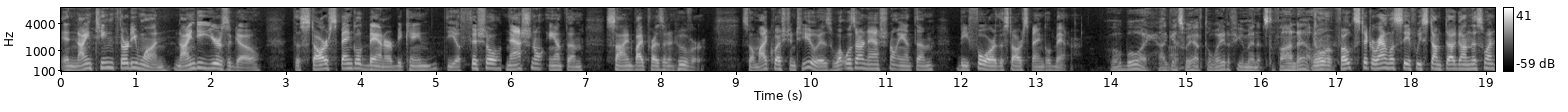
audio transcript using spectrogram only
in 1931, 90 years ago, the Star Spangled Banner became the official national anthem signed by President Hoover. So my question to you is, what was our national anthem before the Star Spangled Banner? Oh boy, I guess we have to wait a few minutes to find out. Well, folks, stick around. Let's see if we stump Doug on this one.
